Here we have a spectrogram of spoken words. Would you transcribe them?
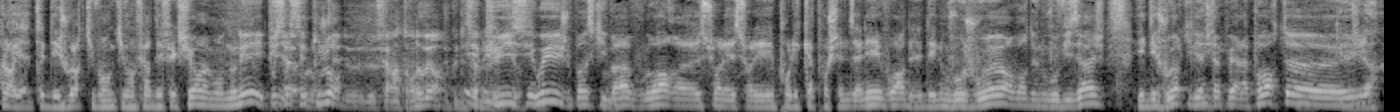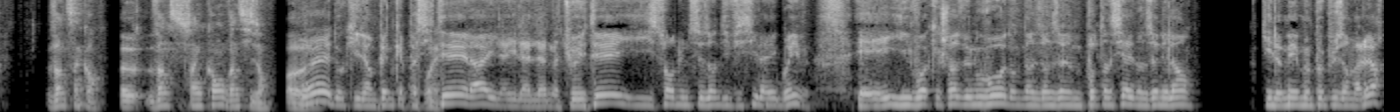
Alors il y a peut-être des joueurs qui vont qui vont faire défection à un moment donné et puis ça c'est toujours de, faire un turnover du côté de Et puis c'est oui, je pense qu'il va vouloir euh, sur les sur les pour les quatre prochaines années voir des, nouveaux joueurs, avoir de nouveaux visages et des joueurs qui viennent taper à la porte. Euh, 25 ans. Euh, 25 ans ou 26 ans. Euh, ouais, donc il est en pleine capacité, là, il a, il a de la maturité, il sort d'une saison difficile avec Brive, et il voit quelque chose de nouveau, donc dans, dans un potentiel, dans un élan qui le met un peu plus en valeur.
